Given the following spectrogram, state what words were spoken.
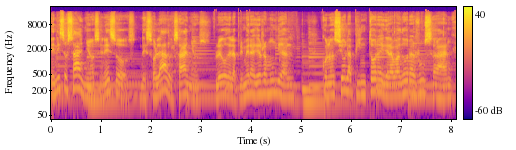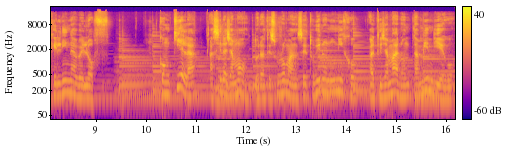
en esos años, en esos desolados años, luego de la Primera Guerra Mundial, conoció la pintora y grabadora rusa Angelina Belov. Con Kiela, así la llamó durante su romance, tuvieron un hijo al que llamaron también Diego,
